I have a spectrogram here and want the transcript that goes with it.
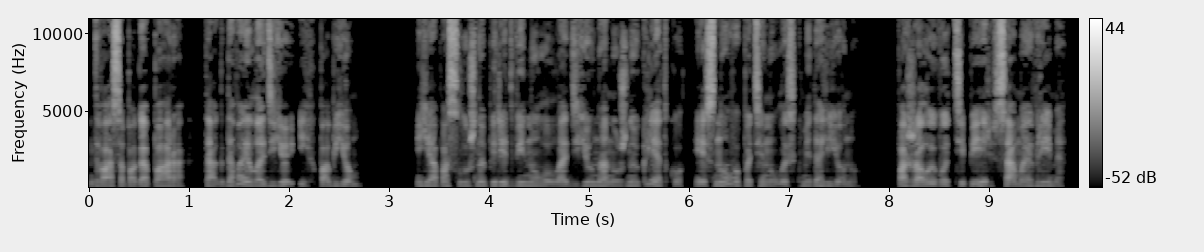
Два сапога пара, так, давай ладьей их побьем. Я послушно передвинула ладью на нужную клетку и снова потянулась к медальону. Пожалуй, вот теперь самое время —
